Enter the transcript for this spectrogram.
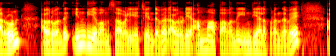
அருண் அவர் வந்து இந்திய வம்சாவளியை சேர்ந்தவர். அவருடைய அம்மா அப்பா வந்து இந்தியாவில் பிறந்தவர்.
